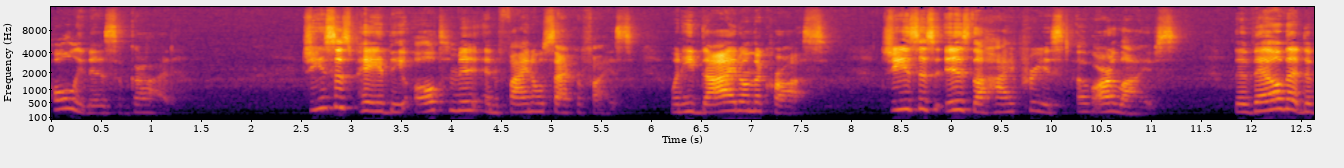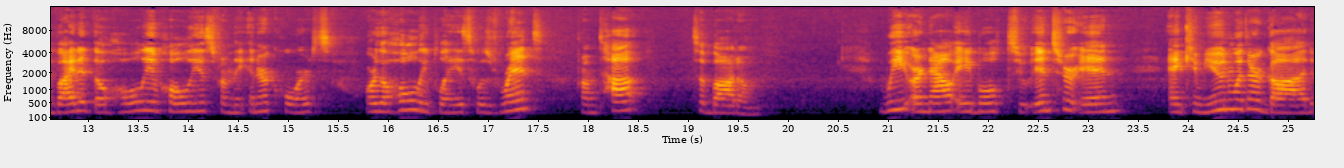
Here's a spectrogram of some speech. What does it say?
holiness of God. Jesus paid the ultimate and final sacrifice when he died on the cross. Jesus is the high priest of our lives. The veil that divided the Holy of Holies from the inner courts or the holy place was rent from top to bottom we are now able to enter in and commune with our God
